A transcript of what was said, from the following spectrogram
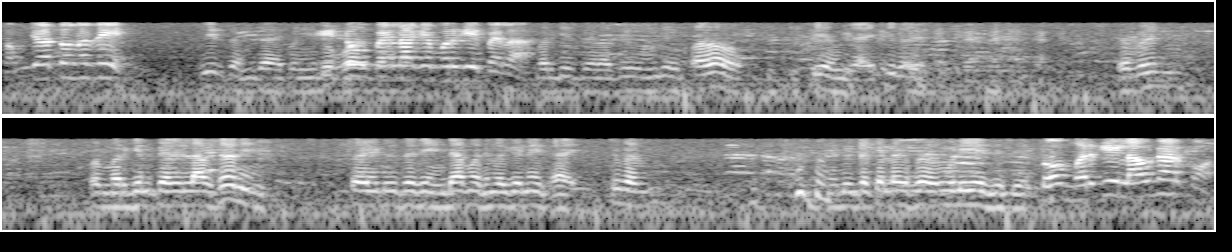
સમજાતો નથી? એ સમજાય પણ પહેલા કે મરઘી પહેલા? પહેલા જે સમજાય શું કહ્યું? ને? પણ પેલી લાવશો ને તો ઈંડું તો ઈંડામાંથી મરઘી નહીં થાય. શું કરું તો કેટલાક ઉડીએ જશે તો મરઘી લાવનાર કોણ?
